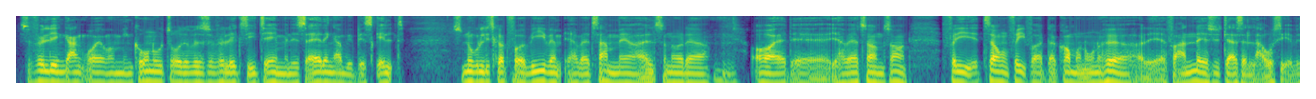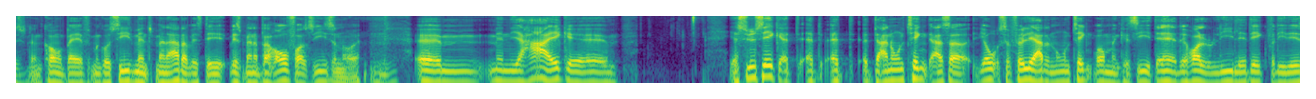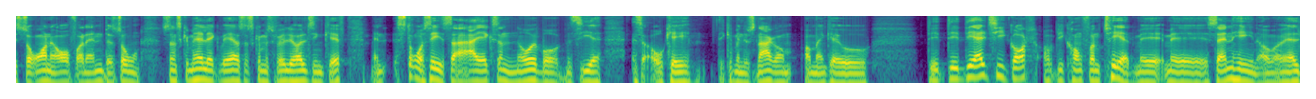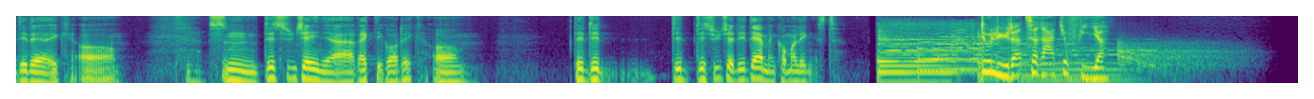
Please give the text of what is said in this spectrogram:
Selvfølgelig en gang, hvor jeg var min kone utro, det vil jeg selvfølgelig ikke sige til hende, men det sagde jeg dengang, vi blev skilt. Så nu kan jeg lige så godt få at vide, hvem jeg har været sammen med og alt sådan noget der. Mm. Og at øh, jeg har været sådan sådan. Fordi så er hun fri for, at der kommer nogen og hører, og det er for andre. Jeg synes, det er så lavsigt, hvis den kommer bag. Man kan sige det, mens man er der, hvis, det, hvis man har behov for at sige sådan noget. Mm. Øhm, men jeg har ikke... Øh, jeg synes ikke, at, at, at, at der er nogle ting, altså jo, selvfølgelig er der nogle ting, hvor man kan sige, det her, det holder du lige lidt, ikke, fordi det er sårende over for en anden person. Sådan skal man heller ikke være, og så skal man selvfølgelig holde sin kæft. Men stort set, så er jeg ikke sådan noget, hvor man siger, altså okay, det kan man jo snakke om, og man kan jo, det, det, det er altid godt at blive konfronteret med, med sandheden og med alt det der, ikke? Og sådan, det synes jeg egentlig er rigtig godt, ikke? Og det, det, det, det synes jeg, det er der, man kommer længst. Du lytter til Radio 4.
